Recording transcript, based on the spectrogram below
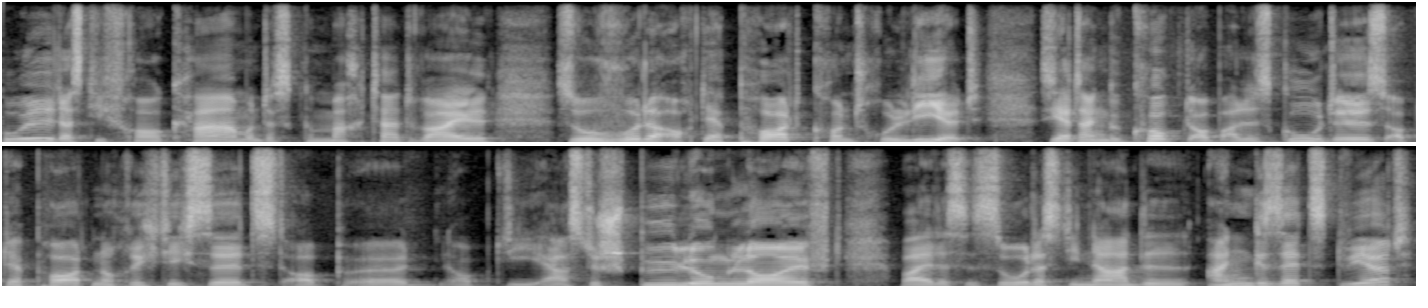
cool, dass die Frau kam und das gemacht hat, weil so wurde auch der Port kontrolliert. Sie hat dann geguckt, ob alles gut ist, ob der Port noch richtig sitzt, ob, äh, ob die erste Spülung läuft, weil das ist so, dass die Nadel angesetzt wird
